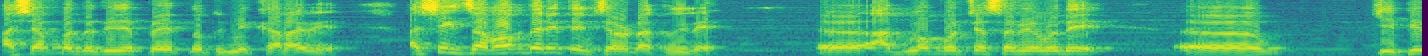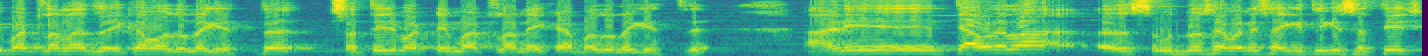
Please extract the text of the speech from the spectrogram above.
अशा पद्धतीचे प्रयत्न तुम्ही करावे. अशी एक जबाबदारी त्यांच्यावर टाकलेली आहे. आदमापूरच्या सभेमध्ये केपी पाटलांना जर एका बाजूला घेतलं सतेज पाटील पाटलांना एका बाजूला घेतलं. आणि त्यावेळेला उद्धव साहेबांनी सांगितलं की सतेज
